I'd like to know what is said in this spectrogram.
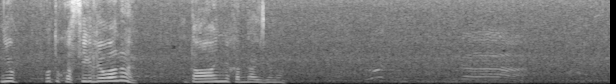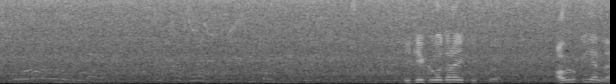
Nyo, oto kasilyo na. Tataan niya kanay yun. Ikik ko tara ikik ko. Avru ki yalla.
